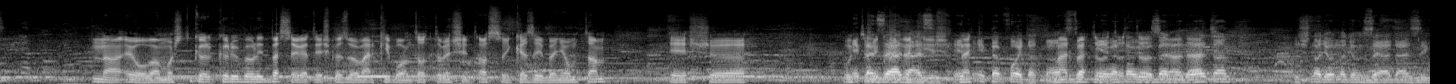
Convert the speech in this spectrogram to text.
szülinapomra. Na, jó van, most kör, körülbelül itt beszélgetés közben már kibontottam, és itt asszony kezébe nyomtam, és uh, úgy Éppen tűnik, hogy neki zeldázik, is. Neki, éppen folytatta Már azt a betöltötte a benne Zeldát. voltam, és nagyon-nagyon zeldázik.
